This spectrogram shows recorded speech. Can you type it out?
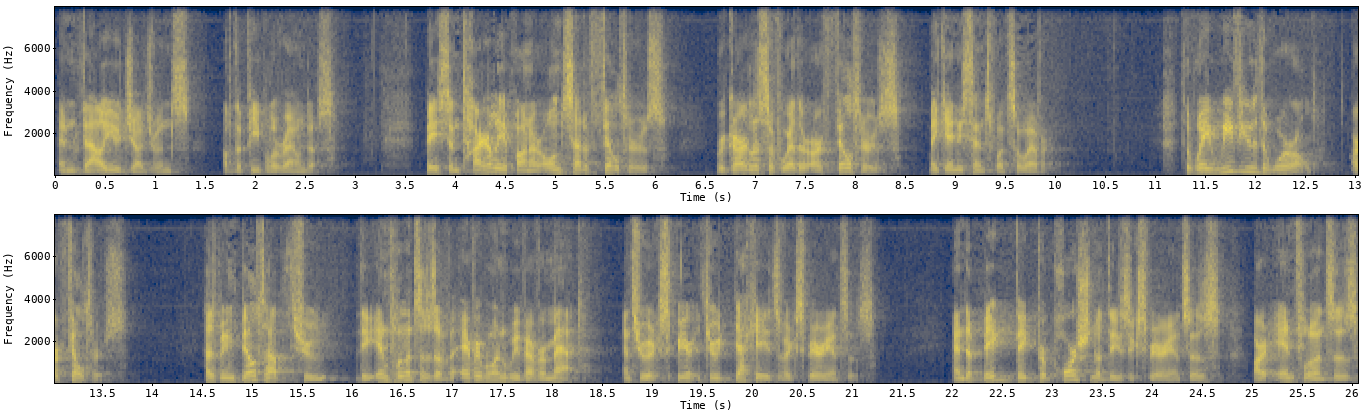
and value judgments of the people around us, based entirely upon our own set of filters, regardless of whether our filters make any sense whatsoever. The way we view the world, our filters, has been built up through the influences of everyone we've ever met and through, through decades of experiences. And a big, big proportion of these experiences are influences,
